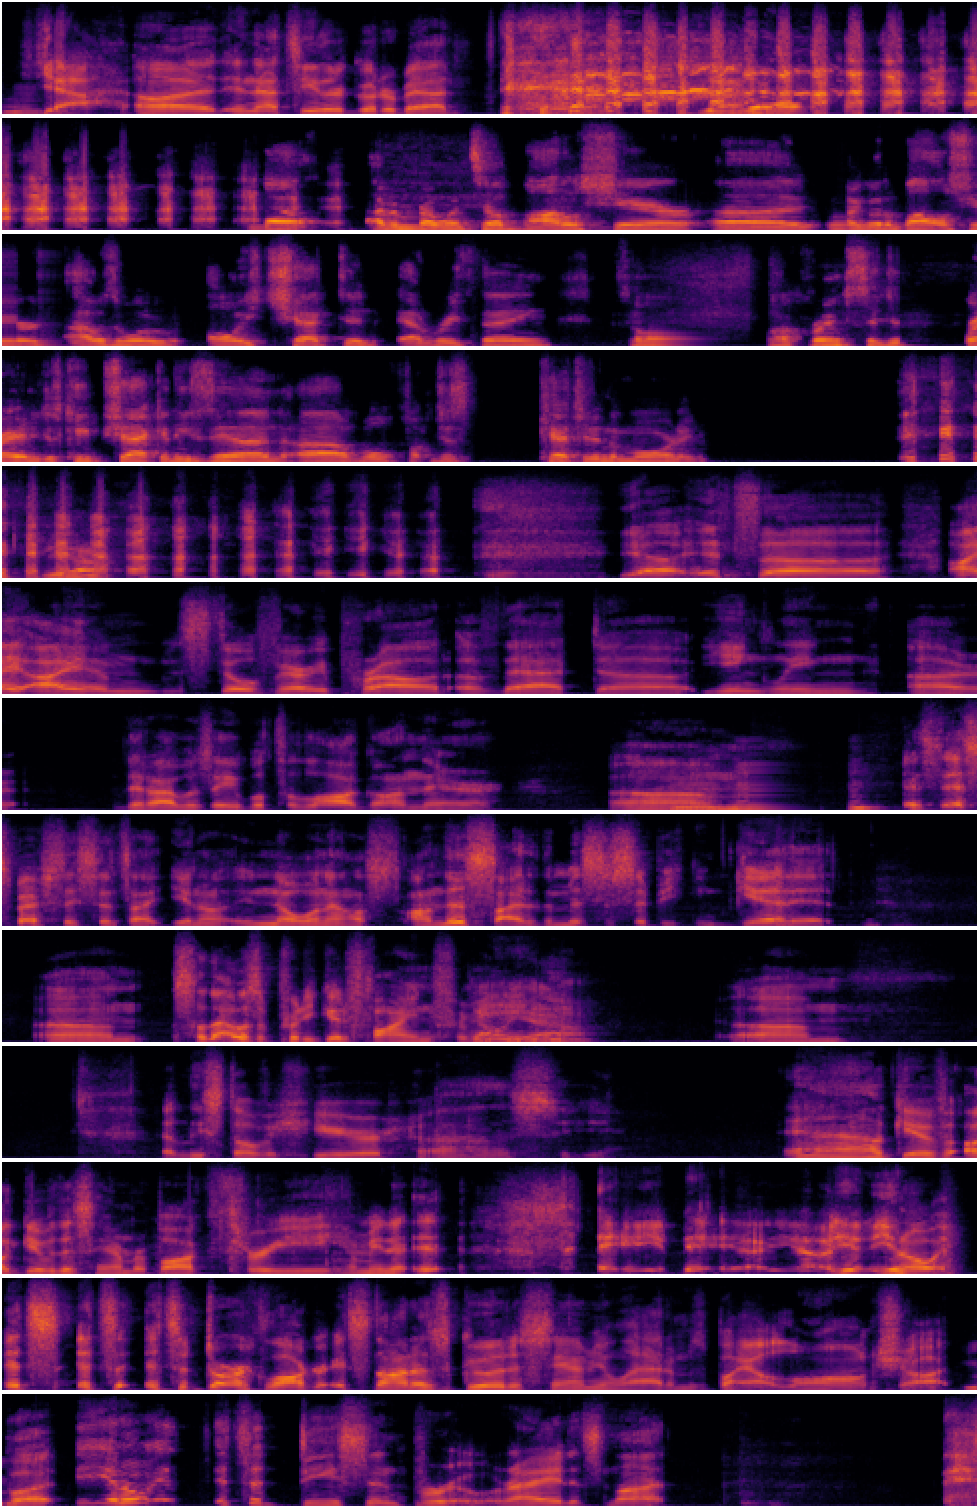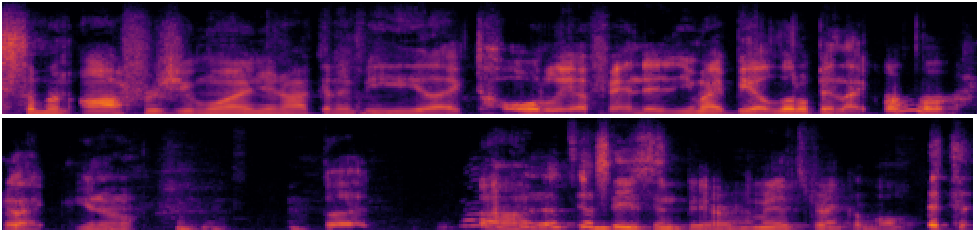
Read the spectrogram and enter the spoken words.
Mm. yeah, uh, and that's either good or bad. Yeah. Yeah, yeah, I remember I went to a bottle share. Uh, when I go to bottle shares, I was the one who always checked in everything. So my friend said, "Just Brandon, just keep checking these in. Uh, we'll f- just catch it in the morning." Yeah. yeah. Yeah, it's uh I I am still very proud of that uh Yuengling uh that I was able to log on there. Um Mhm. especially since I you know no one else on this side of the Mississippi can get it. Um so that was a pretty good find for me. Oh yeah. Um, at least over here. Uh, let's see. Yeah, I'll give I'll give this Amberbock three. I mean, it, it, it, you- know, it's it's it's a dark lager. It's not as good as Samuel Adams by a long shot, but you know, it, it's a decent brew, right? It's not. If someone offers you one, you're not going to be like totally offended. You might be a little bit like, like you know, but Well, Um, it's a it's- decent beer. I mean, it's drinkable. it's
